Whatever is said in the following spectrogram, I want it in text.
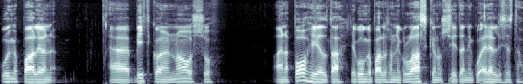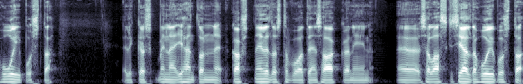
kuinka paljon Bitcoin on noussut aina pohjilta ja kuinka paljon se on niin laskenut siitä niin edellisestä huipusta. Eli jos mennään ihan tuonne 2014 vuoteen saakka, niin se laski sieltä huipusta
